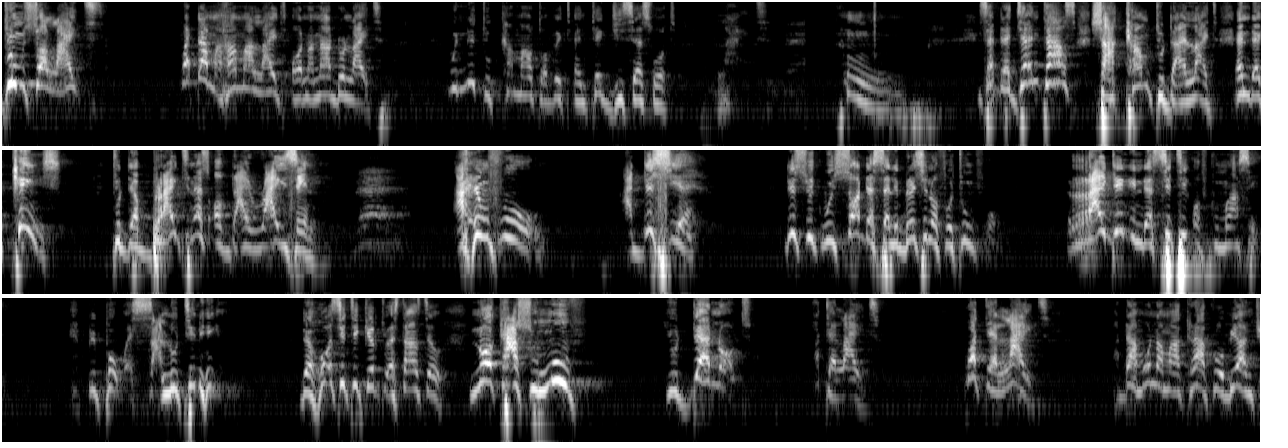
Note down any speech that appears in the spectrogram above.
Doomsaw light, whether Mahama light or Nana Addo light. We need to come out of it and take Jesus what light. Hmm. He said, The Gentiles shall come to thy light, and the kings to the brightness of thy rising. Ahemfo. At this year, this week, we saw the celebration of Otumfo riding in the city of Kumasi. People were saluting him. The whole city came to a standstill. No car should move. You dare not. What a light. What a light. Madam, one of my crack will be on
